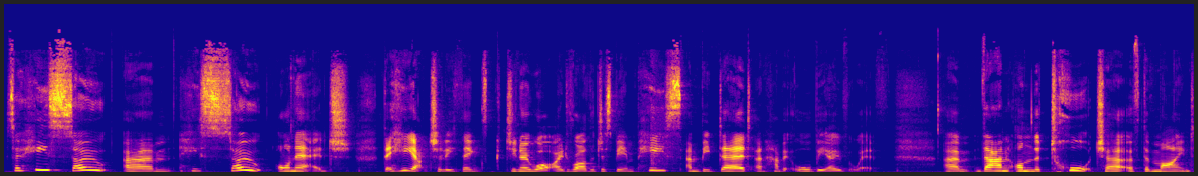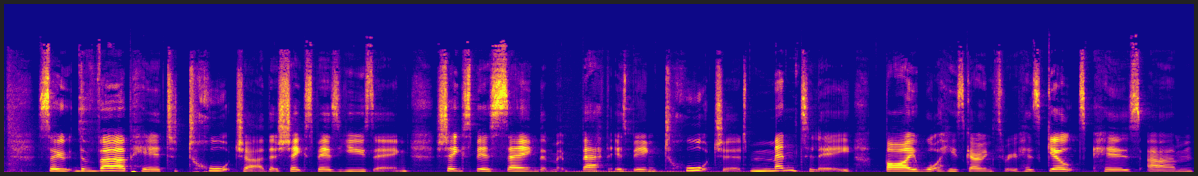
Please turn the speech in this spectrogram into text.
So he's so um, he's so on edge that he actually thinks, do you know what? I'd rather just be in peace and be dead and have it all be over with. Um, than on the torture of the mind. So, the verb here to torture that Shakespeare's using, Shakespeare's saying that Macbeth is being tortured mentally by what he's going through his guilt, his. Um,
